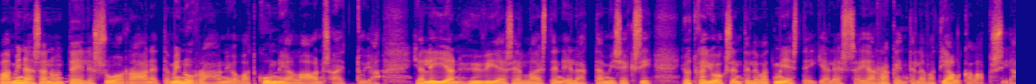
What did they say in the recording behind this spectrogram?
Vaan minä sanon teille suoraan, että minun rahani ovat kunnialla ansaittuja ja liian hyviä sellaisten elättämiseksi, jotka juoksentelevat miesten jäljessä ja rakentelevat jalkalapsia.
